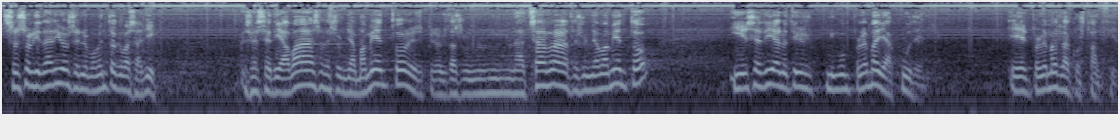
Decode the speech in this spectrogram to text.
son solidarios en el momento que vas allí. ese día vas, haces un llamamiento, les, das una charla, haces un llamamiento y ese día no tienes ningún problema y acuden. El problema es la constancia.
